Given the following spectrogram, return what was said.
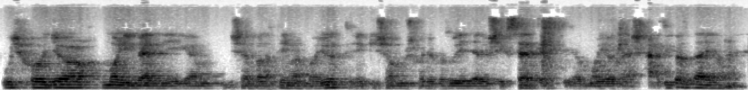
Úgyhogy a mai vendégem is ebben a témában jött. Én Kis Ambrus vagyok, az új egyenlőség szerkesztője, a mai adás házigazdája,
